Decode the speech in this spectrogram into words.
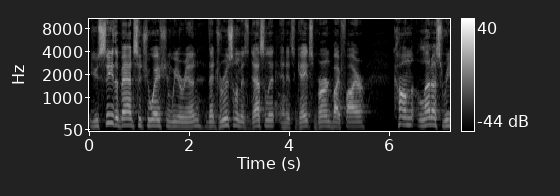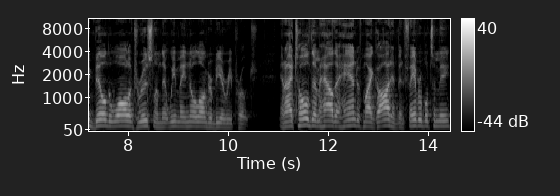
You see the bad situation we are in, that Jerusalem is desolate and its gates burned by fire. Come, let us rebuild the wall of Jerusalem that we may no longer be a reproach. And I told them how the hand of my God had been favorable to me,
